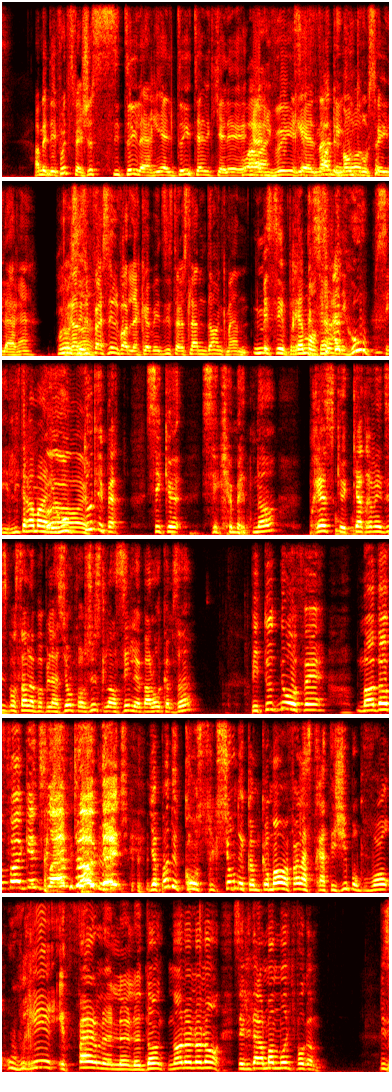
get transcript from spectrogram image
Ah, mais des fois, tu fais juste citer la réalité telle qu'elle est Ouais, arrivée réellement, puis le monde trouve ça hilarant. Ouais, c'est facile de faire de la comédie, c'est un slam dunk, man. Mais c'est vraiment C'est ça. allez hoop, c'est littéralement allez Ouais, hoop. ouais. Toutes les per- c'est que c'est que maintenant presque 90% de la population font juste lancer le ballon comme ça. Puis toutes nous on fait motherfucking slam dunk bitch. Il y a pas de construction de comme comment on va faire la stratégie pour pouvoir ouvrir et faire le, le, le dunk. Non non non non, c'est littéralement le monde qui font comme Puis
